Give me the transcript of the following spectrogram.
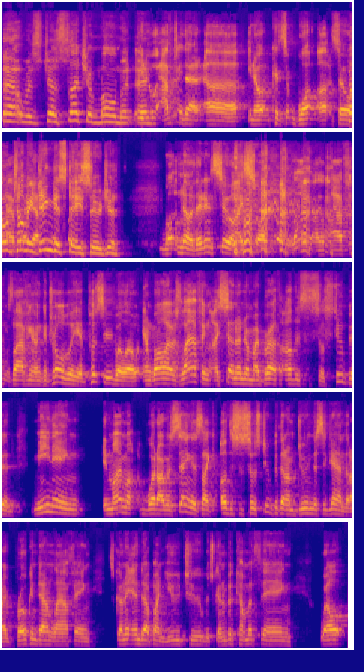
that was just such a moment. You know, after that, uh, you know, because what? Uh, so don't I, tell I, me I, Dyngus Day sued you. Well, no, they didn't sue. I saw. I, laughed, was laughing uncontrollably at Pussy Willow, and while I was laughing, I said under my breath, "Oh, this is so stupid." Meaning, in my mind, what I was saying is like, "Oh, this is so stupid that I'm doing this again. That I've broken down laughing. It's going to end up on YouTube. It's going to become a thing." Well,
